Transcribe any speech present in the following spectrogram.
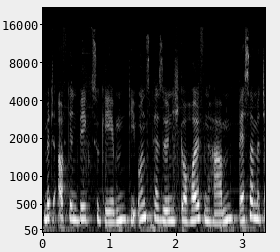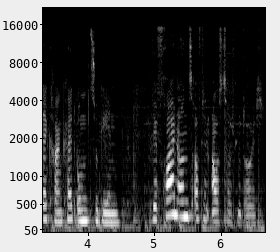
mit auf den Weg zu geben, die uns persönlich geholfen haben, besser mit der Krankheit umzugehen. Wir freuen uns auf den Austausch mit euch.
